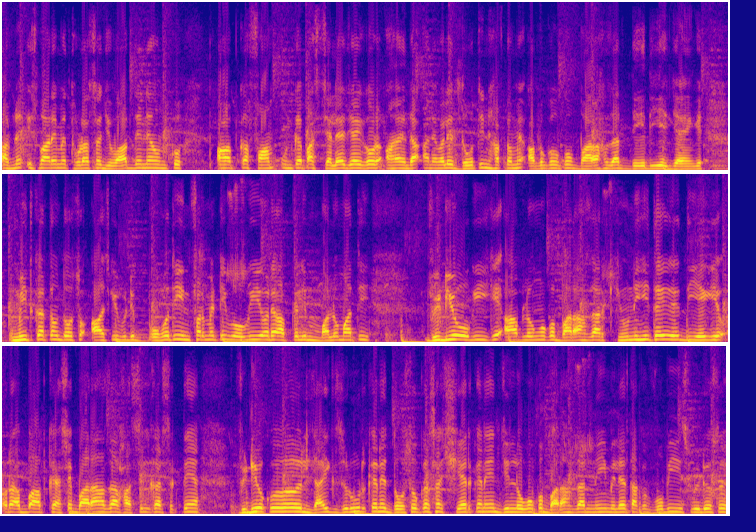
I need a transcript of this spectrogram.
आपने इस बारे में थोड़ा सा जवाब देना है उनको तो आपका फॉर्म उनके पास चले जाएगा और आइंदा आने वाले दो तीन हफ्तों में आप लोगों को बारह हज़ार दे दिए जाएँगे। उम्मीद करता हूँ दोस्तों, आज की वीडियो बहुत ही इन्फॉर्मेटिव होगी और आपके लिए मालूमती वीडियो होगी कि आप लोगों को बारह हज़ार क्यों नहीं थे दिए गए और अब आप कैसे बारह हज़ार हासिल कर सकते हैं? वीडियो को लाइक ज़रूर करें, दोस्तों के साथ शेयर करें, जिन लोगों को बारह हज़ार नहीं मिले ताकि वो भी इस वीडियो से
